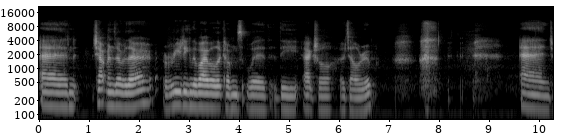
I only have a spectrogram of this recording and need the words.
And Chapman's over there reading the Bible that comes with the actual hotel room. and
